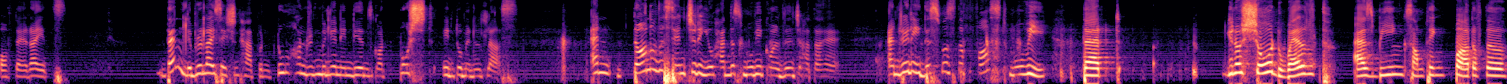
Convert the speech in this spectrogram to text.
of their rights. Then liberalization happened. 200 million Indians got pushed into middle class. And turn of the century, you had this movie called Dil Chahta Hai. And really, this was the first movie that, you know, showed wealth as being something part of the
